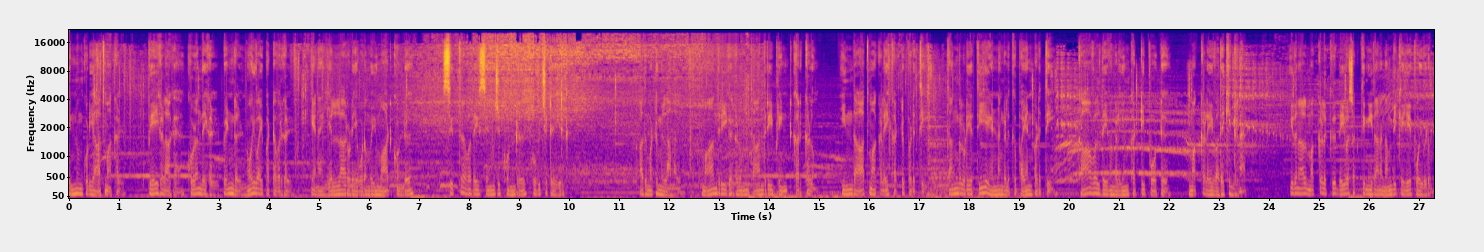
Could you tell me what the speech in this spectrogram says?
தின்னும் கூடிய ஆத்மாக்கள் பேய்களாக குழந்தைகள் பெண்கள் நோய்வாய்ப்பட்டவர்கள் என எல்லாருடைய உடம்பையும் ஆட்கொண்டு சித்திரவதை செஞ்சு கொன்று குவிச்சிட்டு இருக்கு. அது மட்டும் இல்லாமல் மாந்திரீகர்களும் தாந்திரி பிரிண்ட் கற்களும் இந்த ஆத்மாக்களை கட்டுப்படுத்தி தங்களுடைய தீய எண்ணங்களுக்கு பயன்படுத்தி காவல் தெய்வங்களையும் கட்டி போட்டு மக்களை வதைக்கின்றனர் இதனால் மக்களுக்கு தெய்வ சக்தி மீதான நம்பிக்கையே போய்விடும்.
